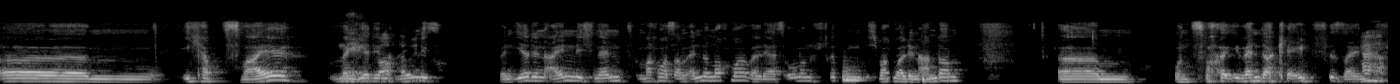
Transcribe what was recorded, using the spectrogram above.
Ähm, ich habe zwei. Wenn, Nee, ihr den nicht, wenn ihr den einen nicht nennt, machen wir es am Ende nochmal, weil der ist unumstritten. Ich mache mal den anderen. Ähm, und zwar Evander Kane für sein. Ja.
